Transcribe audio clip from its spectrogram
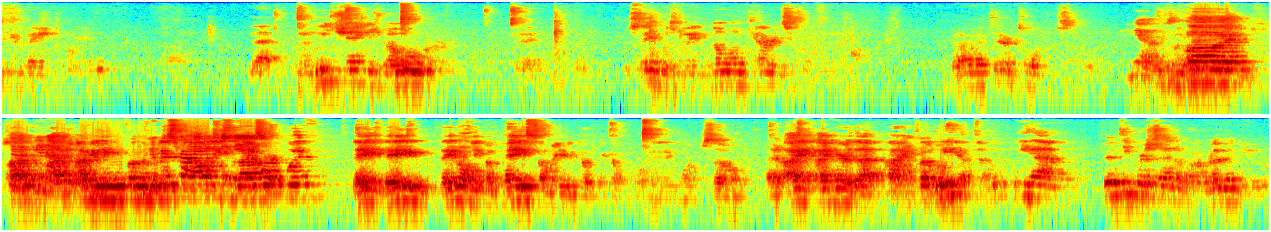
information for you, uh, that when we changed over, okay, the state was made, no one carries coins. The Guy right there told us. Yeah. Uh, So, you know, I, I mean, from the we were municipalities that I work with, they, they, they don't even pay somebody to go pick up a coin anymore, so I, I, I hear that, I But totally we, get that. we have fifty percent of our revenue in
